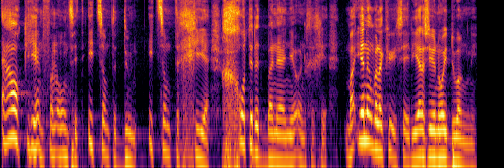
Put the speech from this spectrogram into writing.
Elkeen van ons het iets om te doen, iets om te gee. God het dit binne in jou ingegee. Maar een ding wil ek vir julle sê, die Here sal jou nooit dwing nie.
